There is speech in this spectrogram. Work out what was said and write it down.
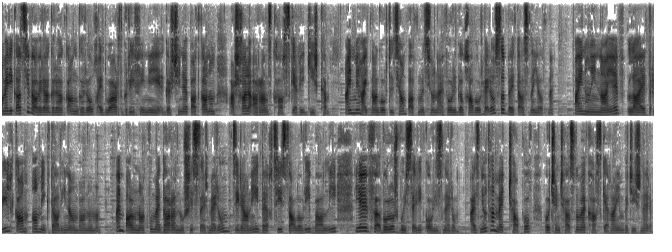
Ամերիկացի վավերագրական գրող Էդվարդ Գրիֆինի գրչին է պատկանում Աշխարհը առանց քաղցկեղի գիրքը։ Այն մի հայտնագործության պատմություն է, որի գլխավոր հերոսը B17-ն է։ Այն ունի նաև լաետրիլ կամ ամիգդալին անվանումը։ Այն պարունակվում է դառը նուշի սերմերում, ծիրանի, դեղցի, սալորի, բալի եւ որոշ բույսերի կորիզներում։ Այս նյութը մեծ չափով ոչնչացնում է քաղցկեղային բջիջները։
